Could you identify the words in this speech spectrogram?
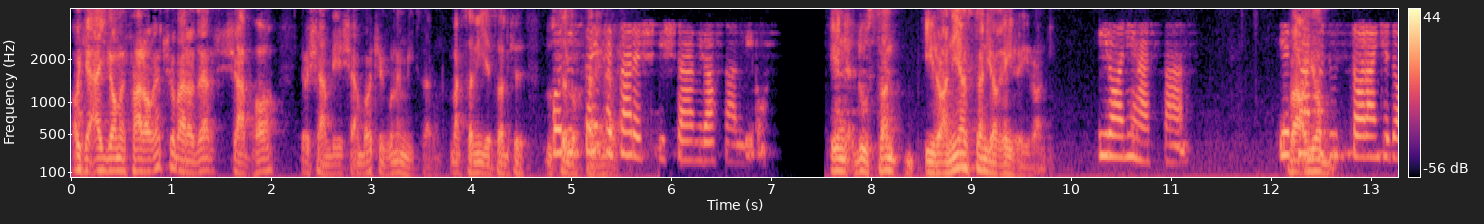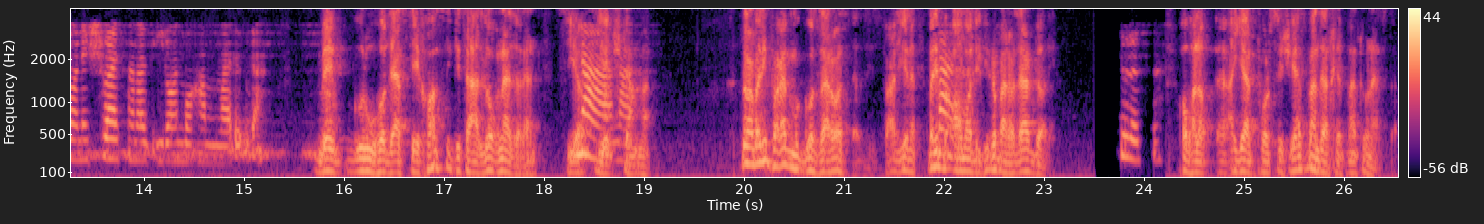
اوکی ایام فراغت شو برادر شبها یا شنبه شنبه چگونه میگذرون مثلا یه سال که دوست دختری پسرش بیشتر می‌رفتن بیرون. این دوستان ایرانی هستن یا غیر ایرانی؟ ایرانی هستن. یه چند دوست دارن که دانشجو هستن از ایران با هم اومده بودن. به گروه و دسته خاصی که تعلق ندارن سیاسی اجتماعی. بنابراین فقط گذراست عزیز ولی ولی بله. آمادگی رو برادر داره درسته. خب حالا اگر پرسشی هست من در خدمتتون هستم.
